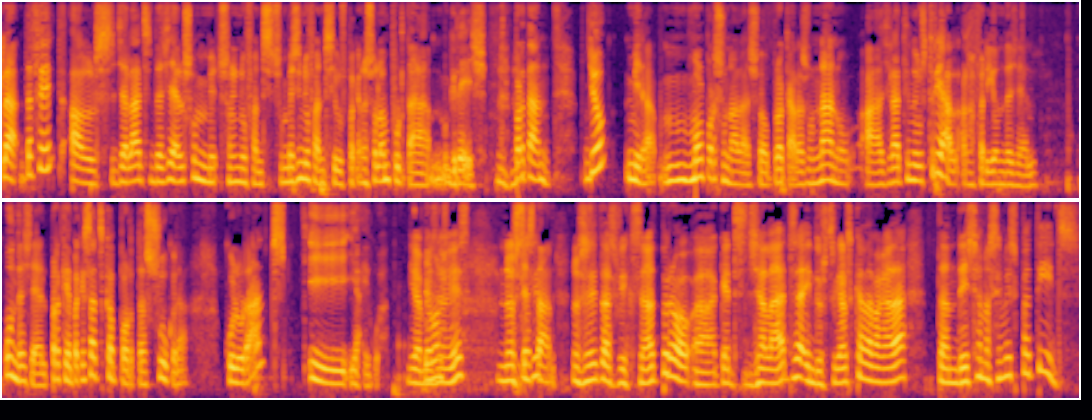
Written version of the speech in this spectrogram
Clar, de fet, els gelats de gel són, són, inofensius, són més inofensius perquè no solen portar greix. Uh -huh. Per tant, jo, mira, molt personal això, però que ara és un nano a gelat industrial, agafaria un de gel un de gel. Per què? Perquè saps que porta sucre, colorants i, i aigua. I a Llavors, més a més, no sé, ja si, no sé si t'has fixat, però uh, aquests gelats industrials cada vegada tendeixen a ser més petits.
